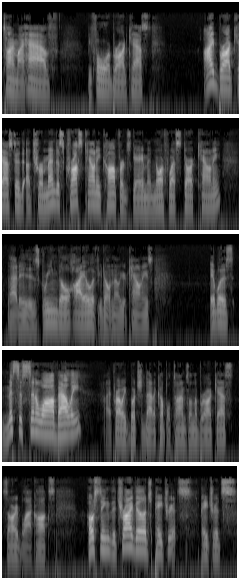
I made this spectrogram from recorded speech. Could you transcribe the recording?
time I have before broadcast. I broadcasted a tremendous cross county conference game in northwest Darke County. That is Greenville, Ohio, if you don't know your counties. It was Mississinewa Valley. I probably butchered that a couple times on the broadcast. Sorry, Blackhawks. Hosting the Tri Village Patriots. Patriots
